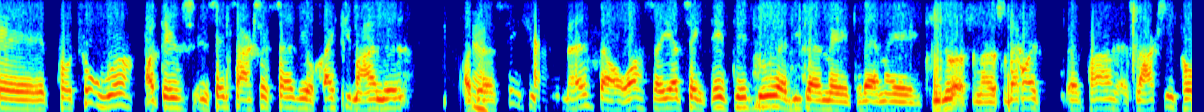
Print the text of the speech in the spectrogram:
øh, på to uger, og det selv sagt, så sad vi jo rigtig meget ned. Og det ja. var sindssygt mad derovre, så jeg tænkte, det, det nu er jeg ligeglad med det der med kilo og sådan noget. Så der røg et, et par slagsen på.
